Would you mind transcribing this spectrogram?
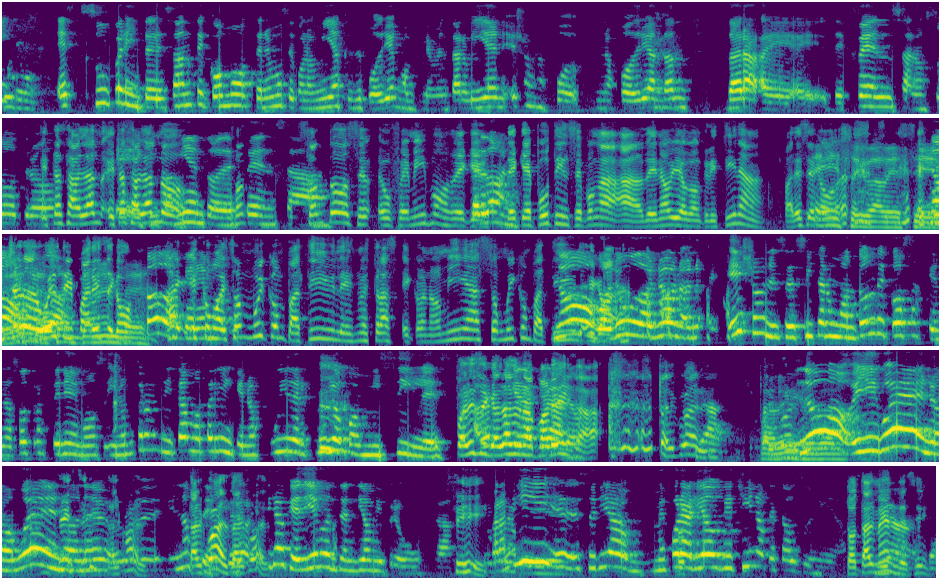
es súper interesante cómo tenemos economías que se podrían complementar bien, ellos nos, po- nos podrían dan- dar eh, defensa a nosotros, Estás hablando, estás eh, hablando, de defensa. son todos eu- eufemismos de que, Perdón. de que Putin se ponga a- de novio con Cristina. Parece como. Eso iba a decir. No, de vuelta y parece como. Ay, es como que son muy compatibles, nuestras economías son muy compatibles. No, boludo, no, no, no. Ellos necesitan un montón de cosas que nosotros tenemos y nosotros necesitamos a alguien que nos cuide el culo con misiles. Parece que hablas de una claro. pareja. Tal cual. mira, Tal cual. Parece. No, y bueno, bueno, Sí, sí, tal cual. eh, no Tal sé, cual, pero tal cual. creo que Diego entendió mi pregunta. Sí, Para mí eh, sería mejor aliado que China que Estados Unidos. totalmente, mira, sí.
